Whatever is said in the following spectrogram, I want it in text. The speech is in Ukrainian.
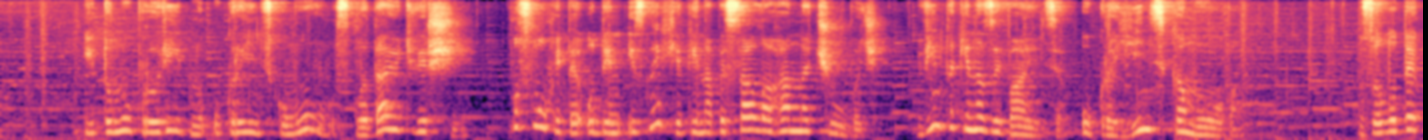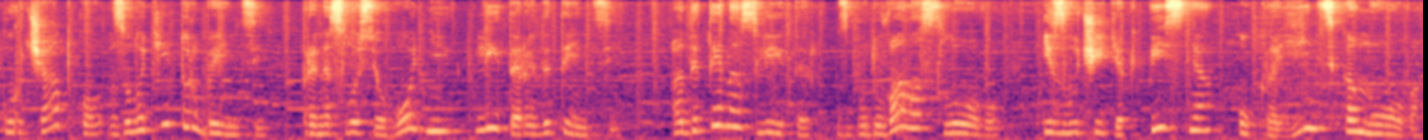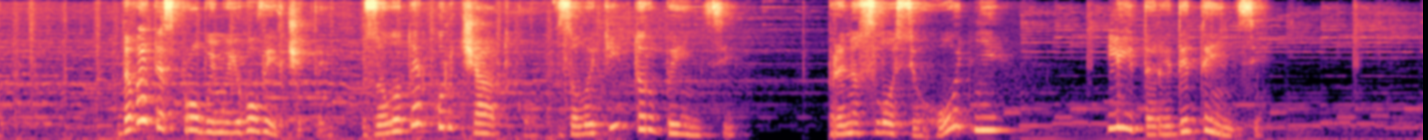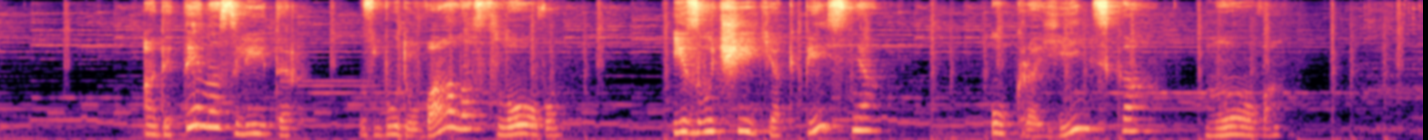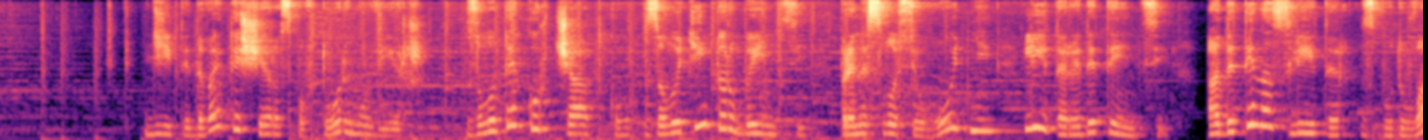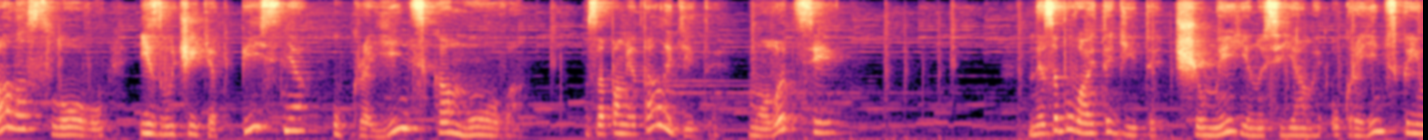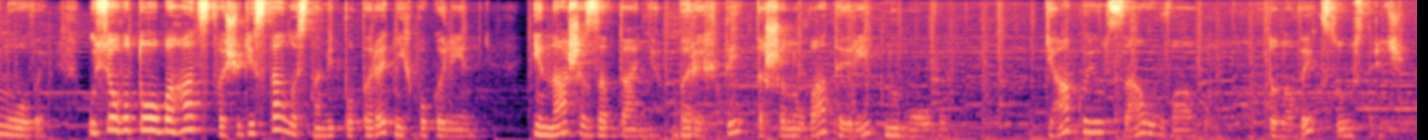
І тому про рідну українську мову складають вірші. Послухайте один із них, який написала Ганна Чубач. Він так і називається Українська мова. Золоте курчатко в золотій торбинці принесло сьогодні літери дитинці, а дитина з літер збудувала слово і звучить як пісня Українська мова. Давайте спробуємо його вивчити. Золоте курчатко в золотій торбинці принесло сьогодні літери дитинці. А дитина з літер збудувала слово і звучить як пісня Українська мова. Діти, давайте ще раз повторимо вірш. Золоте курчатко в золотій торбинці принесло сьогодні літери дитинці, а дитина з літер збудувала слово і звучить як пісня Українська мова. Запам'ятали діти? Молодці! Не забувайте, діти, що ми є носіями української мови, усього того багатства, що дісталось нам від попередніх поколінь, і наше завдання берегти та шанувати рідну мову. Дякую за увагу! До нових зустрічей!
